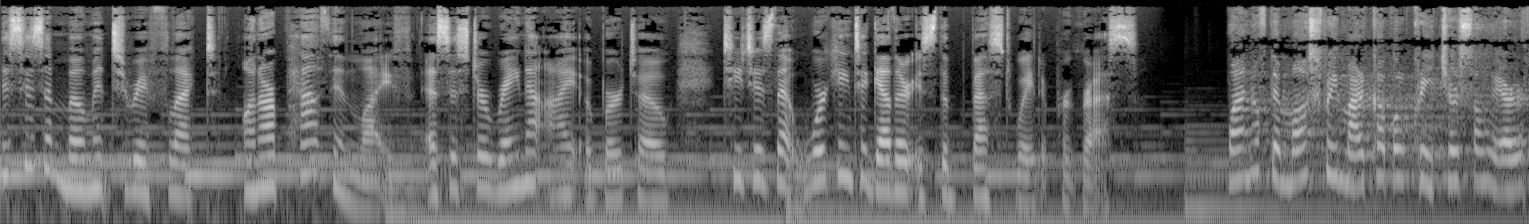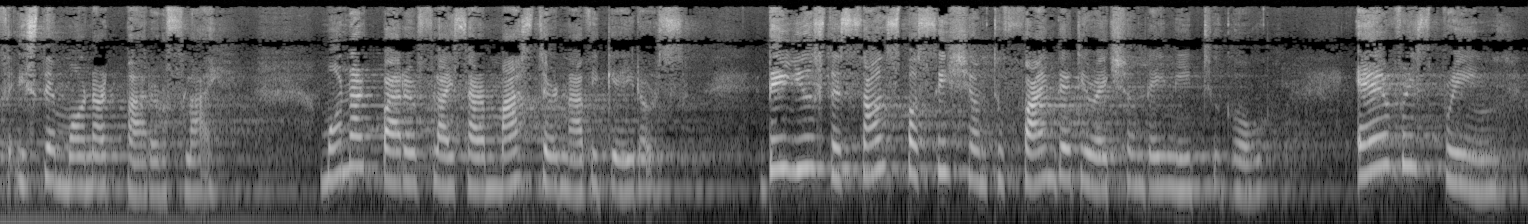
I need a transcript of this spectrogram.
This is a moment to reflect on our path in life as Sister Reyna I. Aburto teaches that working together is the best way to progress. One of the most remarkable creatures on earth is the monarch butterfly. Monarch butterflies are master navigators. They use the sun's position to find the direction they need to go. Every spring,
